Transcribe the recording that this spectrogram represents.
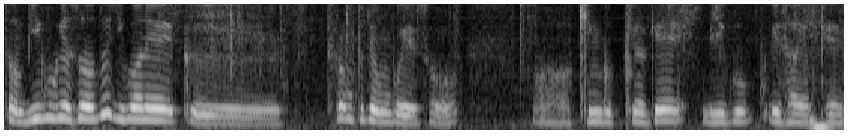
또 미국에서도 이번에 그 트럼프 정부에서 어, 긴급하게 미국 의사협회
